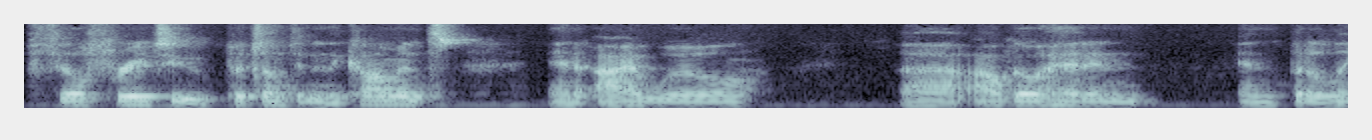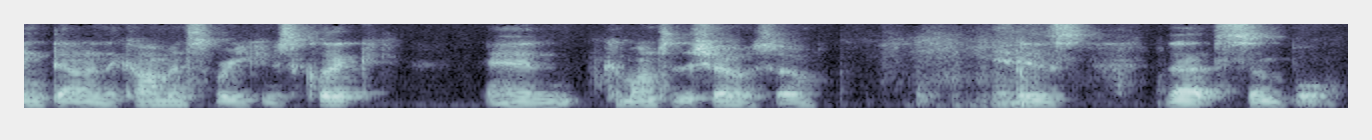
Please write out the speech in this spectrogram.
feel free to put something in the comments, and I will. Uh, I'll go ahead and and put a link down in the comments where you can just click and come onto the show. So it is that simple.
